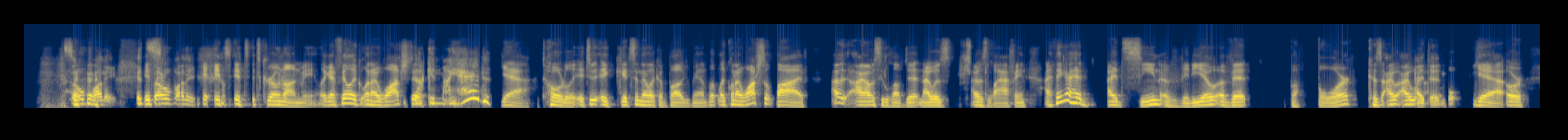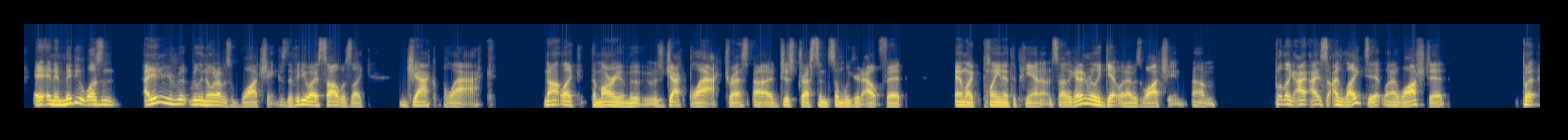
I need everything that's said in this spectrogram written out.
So funny. It's, It's- so funny. It- it's it's it's grown on me. Like I feel like when I watched it, Stuck in my head. yeah, totally. It it gets in there like a bug, man. But like when I watched it live, I, I obviously loved it and I was I was laughing. I think I had I had seen a video of it before because I, I I did. yeah or and, and maybe it wasn't I didn't even really know what I was watching because the video I saw was like Jack Black, not like the Mario movie. It was Jack Black dressed uh, just dressed in some weird outfit and like playing at the piano. And so like I didn't really get what I was watching. Um, but like I I, so I liked it when I watched it, but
